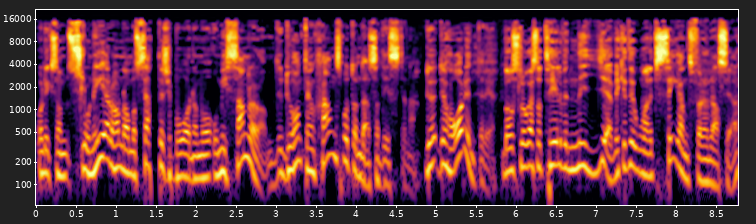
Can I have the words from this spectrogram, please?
och liksom slår ner honom och sätter sig på honom och, och misshandlar dem. Du, du har inte en chans mot de där sadisterna. Du, du har inte det. De slog alltså till vid nio, vilket är ovanligt sent för en razzia.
